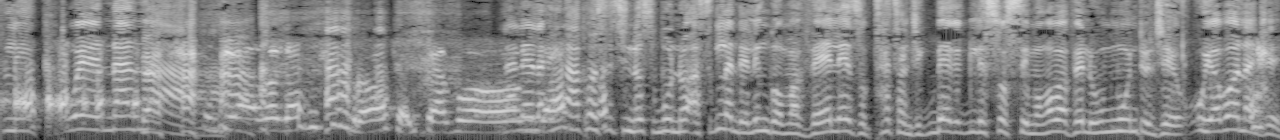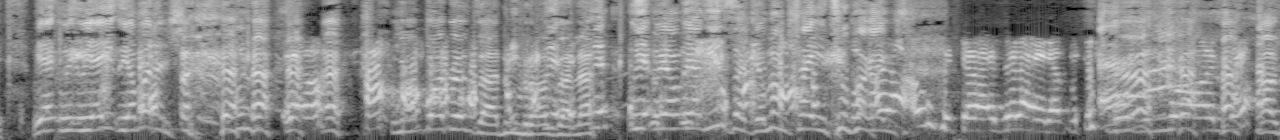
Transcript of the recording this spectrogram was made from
flick. Wena na? Ngiyabonga sisimbrosa ngiyabonga lalela ingakho sithi nosibuno asikulandela ingoma vele ezokuthatha nje kubeke kuleso simo ngoba vele umuntu nje uyabona nje uya- uya- uyabona nje. Ungabona wenzani umroza la Uya- uya- uyangizwa nje uma ngishaya ithupha kanje. Ungivitalizela yena futhi. Sibone I'm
